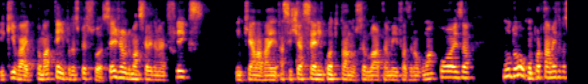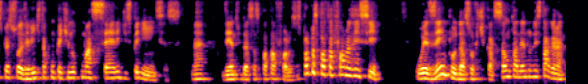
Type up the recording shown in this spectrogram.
e que vai tomar tempo das pessoas, seja numa série da Netflix, em que ela vai assistir a série enquanto está no celular também fazendo alguma coisa. Mudou o comportamento das pessoas. E a gente está competindo com uma série de experiências né, dentro dessas plataformas. As próprias plataformas em si. O exemplo da sofisticação está dentro do Instagram.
